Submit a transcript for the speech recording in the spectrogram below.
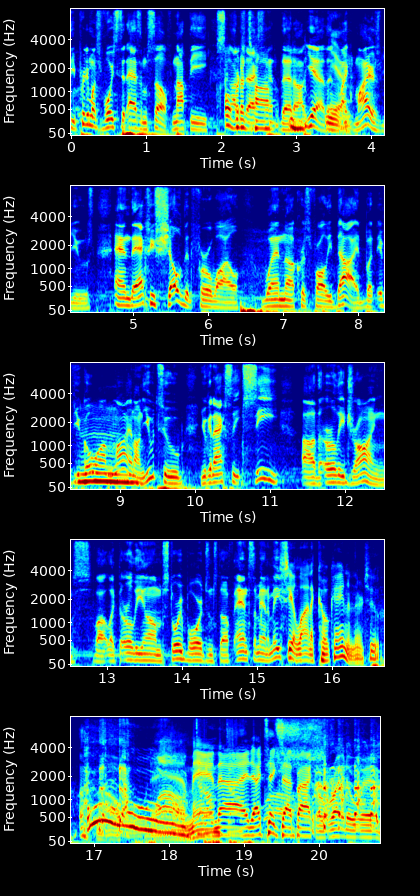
Yeah. He pretty much voiced it as himself, not the Scottish the accent that uh, yeah that Yeah. Mike Myers used. And they actually shelved it for a while when uh, Chris Farley died. But if you go online on YouTube, you can actually see uh, the early drawings, uh, like the early um, storyboards and stuff, and some animation. See a line of cocaine in there too. Ooh. Yeah, man, I, I take that back right away.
